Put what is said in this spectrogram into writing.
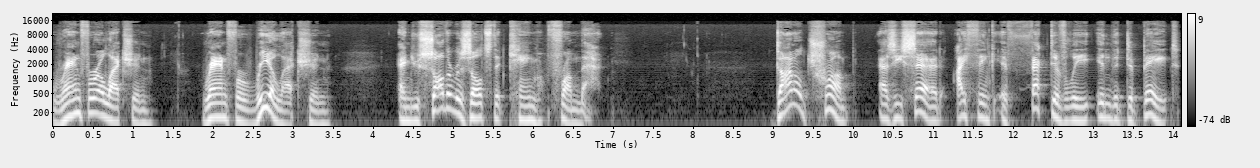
ran for election, ran for reelection, and you saw the results that came from that. Donald Trump, as he said, I think effectively in the debate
